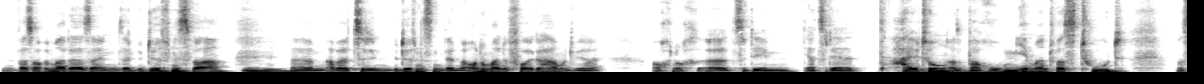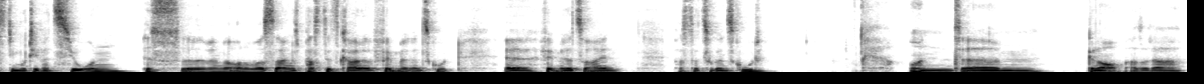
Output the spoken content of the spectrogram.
was auch immer da sein, sein Bedürfnis war. Mhm. Ähm, aber zu den Bedürfnissen werden wir auch nochmal eine Folge haben und wir auch noch äh, zu dem, ja, zu der Haltung, also warum jemand was tut, was die Motivation ist, äh, wenn wir auch noch was sagen. Das passt jetzt gerade, fällt mir ganz gut, äh, fällt mir dazu ein, passt dazu ganz gut. Und ähm, genau, also da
